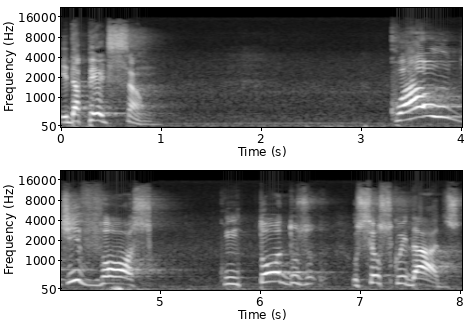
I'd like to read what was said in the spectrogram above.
e da perdição. Qual de vós, com todos os seus cuidados,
